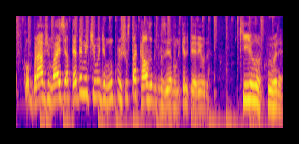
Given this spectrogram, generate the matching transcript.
ficou bravo demais e até demitiu o Edmundo por justa causa do Cruzeiro naquele período. Que loucura!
